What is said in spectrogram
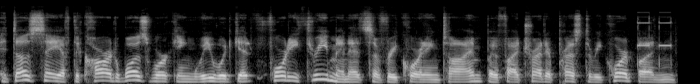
It does say if the card was working, we would get 43 minutes of recording time, but if I try to press the record button,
